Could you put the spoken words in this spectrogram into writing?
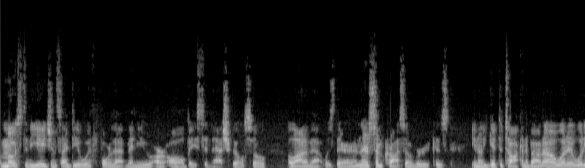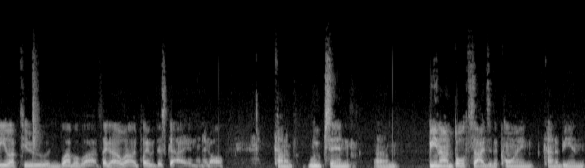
Most of the agents I deal with for that venue are all based in Nashville, so a lot of that was there. And there's some crossover because you know you get to talking about, oh, what what are you up to, and blah blah blah. It's like, oh well, I play with this guy, and then it all kind of loops in. Um, being on both sides of the coin, kind of being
